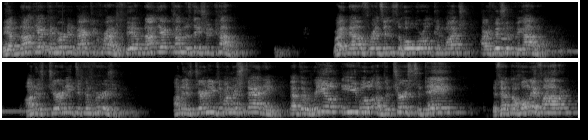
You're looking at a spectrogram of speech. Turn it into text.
They have not yet converted back to Christ. They have not yet come as they should come. Right now, for instance, the whole world can watch Archbishop Vigano on his journey to conversion, on his journey to understanding that the real evil of the church today is that the Holy Father,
